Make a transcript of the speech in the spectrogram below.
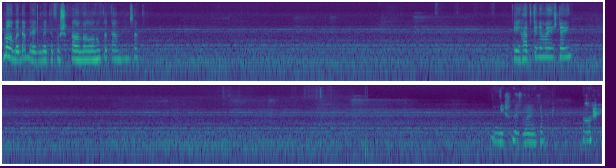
Було би добре, якби ти пошукала малого катанця. Ти гадки не маєш де він? Ніхто не знає. як. Ой.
